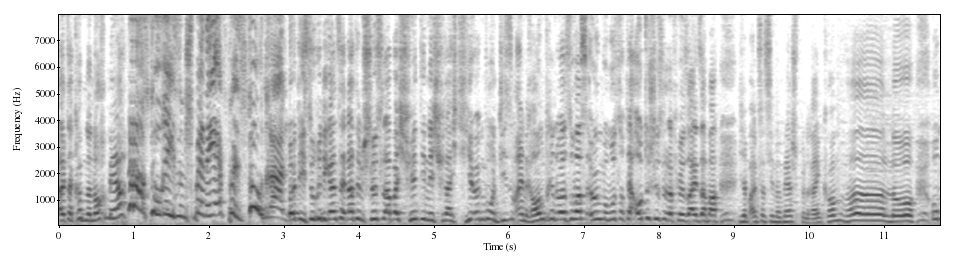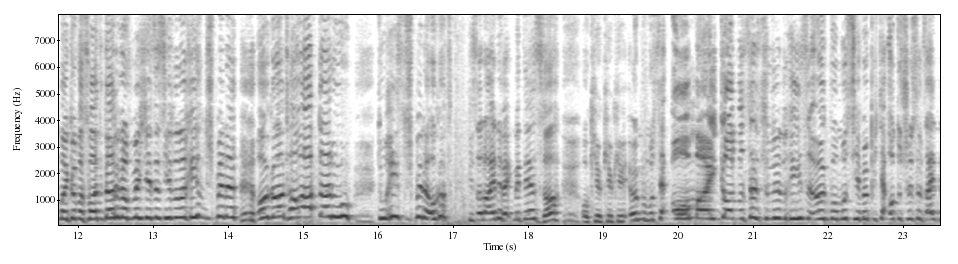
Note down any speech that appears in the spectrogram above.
Alter, kommen da noch mehr? Los, du Riesenspinne, jetzt bist du dran. Leute, ich suche die ganze Zeit nach dem Schlüssel, aber ich finde ihn nicht. Vielleicht hier irgendwo in diesem einen Raum drin oder sowas. Irgendwo muss doch der Autoschlüssel dafür sein, sag mal. Ich habe Angst, dass hier noch mehr Spinnen reinkommen. Hallo. Oh mein Gott, was wartet da denn auf mich? Jetzt ist hier so eine Riesenspinne. Oh Gott, hau ab da, du. Du Riesenspinne. Oh Gott, hier ist auch noch eine weg mit der. So. Okay, okay, okay. Irgendwo muss der... Oh mein Gott, was ist das für ein Riese? Irgendwo muss hier wirklich der Autoschlüssel sein,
